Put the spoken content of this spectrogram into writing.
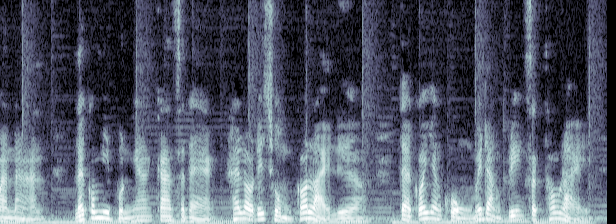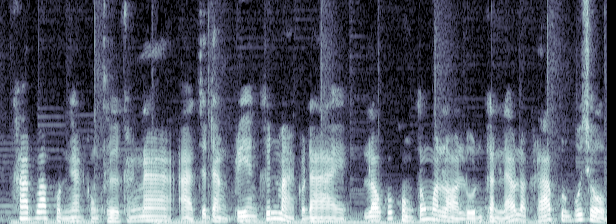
มานาน และก็มีผลงานการแสดงให้เราได้ชมก็หลายเรื่อง แต่ก็ยังคงไม่ดังเปรี้ยงสักเท่าไหร่ คาดว่าผลงานของเธอครั้งหน้าอาจจะดังเปรี้ยงขึ้นมาก็ได้ เราก็คงต้องมารอลุ้นกันแล้วล่ะครับคุณผู้ชม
